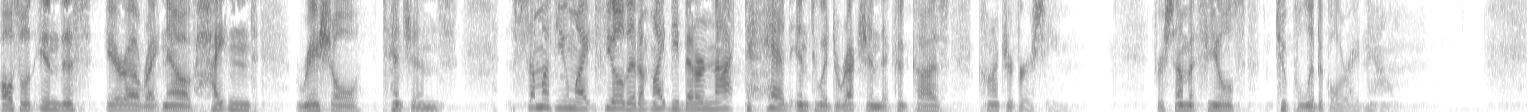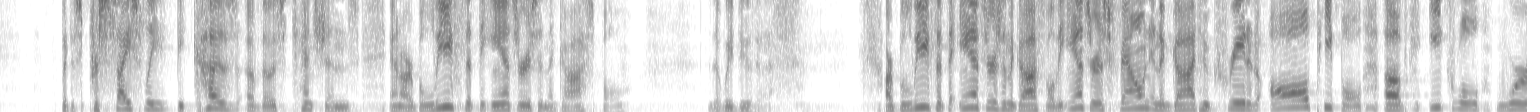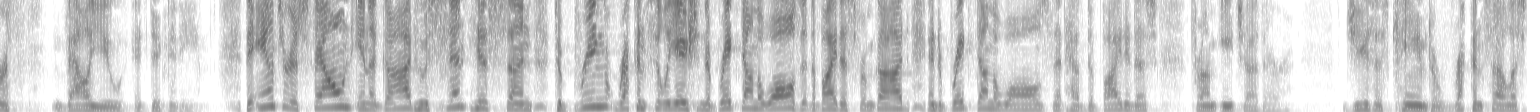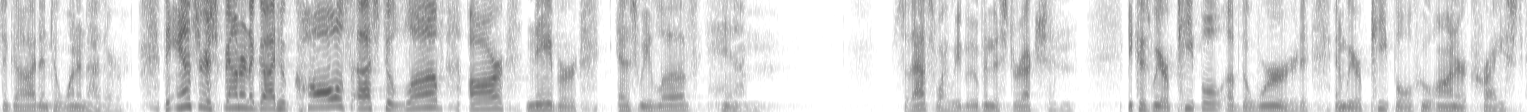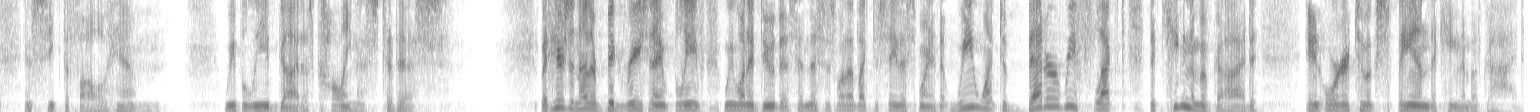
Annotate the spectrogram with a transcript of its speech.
Also, in this era right now of heightened racial tensions, some of you might feel that it might be better not to head into a direction that could cause controversy. For some, it feels too political right now. But it's precisely because of those tensions and our belief that the answer is in the gospel that we do this. Our belief that the answer is in the gospel, the answer is found in a God who created all people of equal worth, value, and dignity. The answer is found in a God who sent his son to bring reconciliation, to break down the walls that divide us from God, and to break down the walls that have divided us from each other. Jesus came to reconcile us to God and to one another. The answer is found in a God who calls us to love our neighbor as we love him. So that's why we move in this direction. Because we are people of the Word and we are people who honor Christ and seek to follow Him. We believe God is calling us to this. But here's another big reason I believe we want to do this, and this is what I'd like to say this morning that we want to better reflect the kingdom of God in order to expand the kingdom of God.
